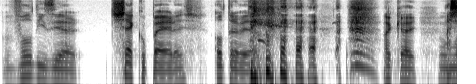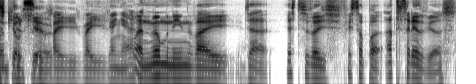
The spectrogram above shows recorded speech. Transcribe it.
vou dizer Checo Pérez, outra vez. ok. Vou Achas que ele vai, vai ganhar? Mano, meu menino vai. Já. Estes dois foi só para. A terceira vez.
